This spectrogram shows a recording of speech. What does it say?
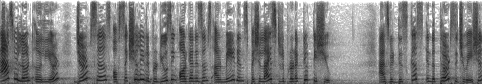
As we learned earlier, germ cells of sexually reproducing organisms are made in specialized reproductive tissue. As we discussed in the third situation,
